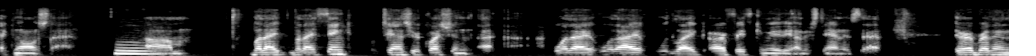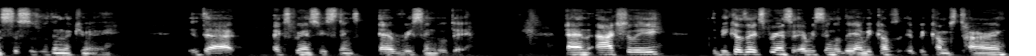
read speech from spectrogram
acknowledge that. Mm. Um, but I but I think to answer your question, what I what I would like our faith community to understand is that there are brothers and sisters within the community that experience these things every single day, and actually, because they experience it every single day and becomes it becomes tiring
